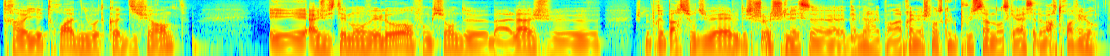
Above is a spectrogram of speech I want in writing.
travailler trois niveaux de code différentes et ajuster mon vélo en fonction de bah là je, je me prépare sur du L ou des choses. je laisse euh, Damien répondre après, mais je pense que le plus simple dans ce cas-là, c'est d'avoir trois vélos.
